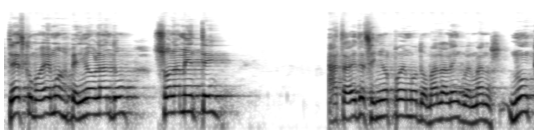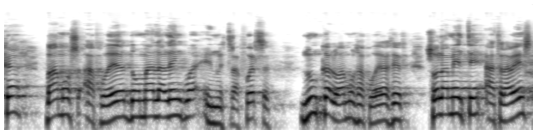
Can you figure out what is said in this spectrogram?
Entonces, como hemos venido hablando, solamente a través del Señor podemos domar la lengua, hermanos. Nunca vamos a poder domar la lengua en nuestra fuerza. Nunca lo vamos a poder hacer, solamente a través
